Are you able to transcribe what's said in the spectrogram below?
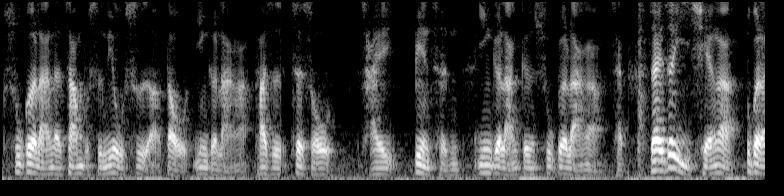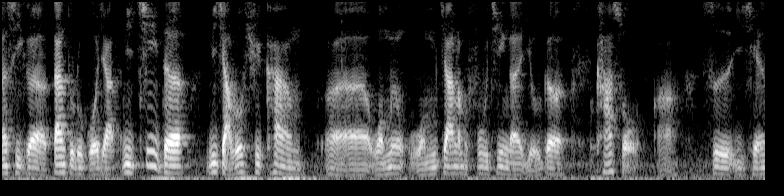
苏格兰的詹姆斯六世啊，到英格兰啊，他是这时候才。变成英格兰跟苏格兰啊，才在这以前啊，苏格兰是一个单独的国家。你记得，你假如去看，呃，我们我们家那么附近啊，有一个 castle 啊，是以前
